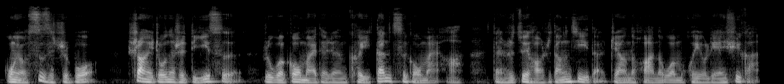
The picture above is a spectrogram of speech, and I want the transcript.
共有四次直播。上一周呢是第一次，如果购买的人可以单次购买啊，但是最好是当季的，这样的话呢，我们会有连续感。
